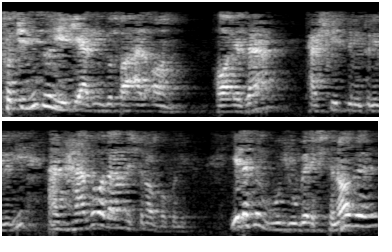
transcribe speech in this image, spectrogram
تو که می‌دونی یکی از این دو تا الان حائزن تشخیص می‌تونی بدی از هر دو باید اجتناب بکنید یه دفعه وجوب اجتنابه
